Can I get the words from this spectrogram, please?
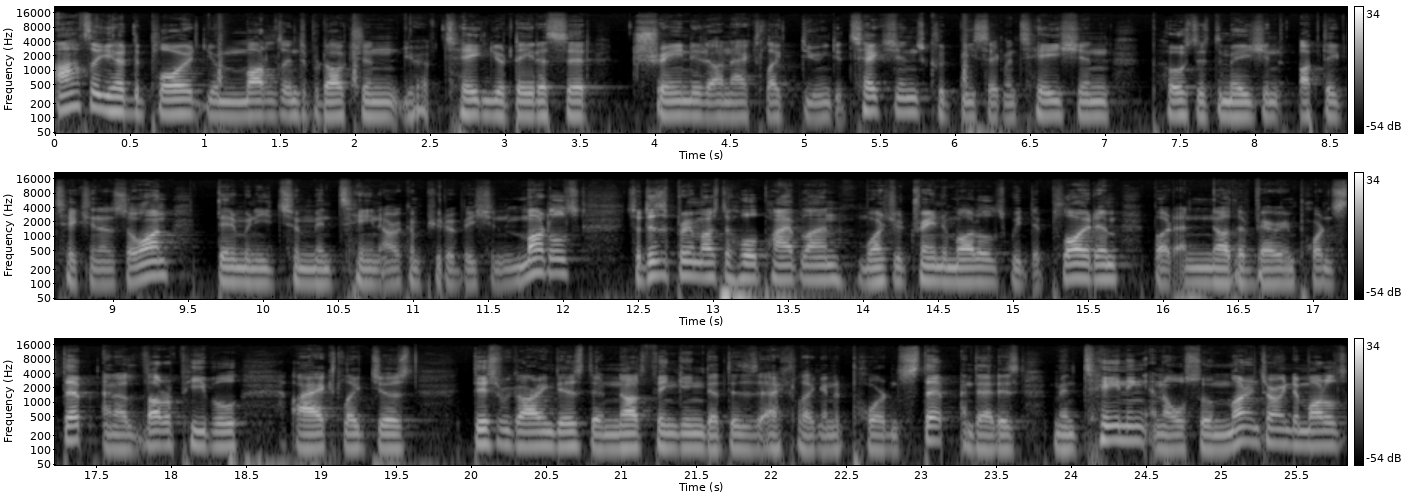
After you have deployed your models into production, you have taken your data set, trained it on acts like doing detections, could be segmentation, pose estimation, object detection, and so on. Then we need to maintain our computer vision models. So this is pretty much the whole pipeline. Once you train the models, we deploy them. But another very important step, and a lot of people are act like just disregarding this. They're not thinking that this is actually like an important step, and that is maintaining and also monitoring the models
